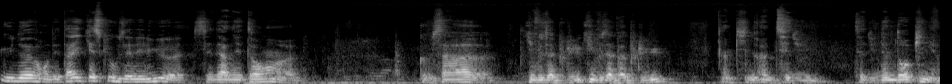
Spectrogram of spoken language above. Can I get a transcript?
une œuvre en détail. Qu'est-ce que vous avez lu euh, ces derniers temps euh, Comme ça, euh, qui vous a plu, qui vous a pas plu un petit, un- C'est du, c'est du name dropping.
